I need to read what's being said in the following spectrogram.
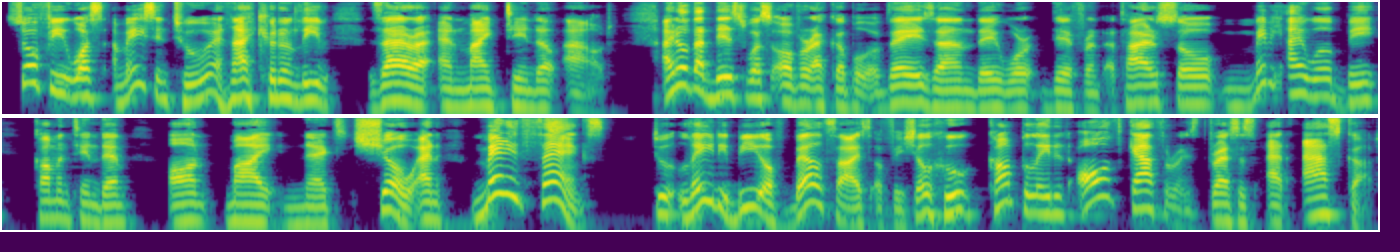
Sophie was amazing too, and I couldn't leave Zara and Mike Tindall out. I know that this was over a couple of days and they were different attires, so maybe I will be commenting them on my next show. And many thanks to Lady B of Belsize official who compilated all of Catherine's dresses at Ascot.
